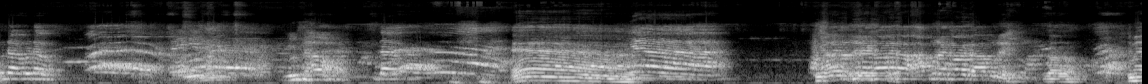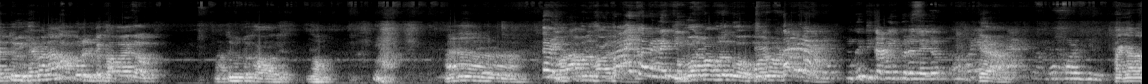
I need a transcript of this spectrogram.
উড়াও, উড়াও। দাও। হ্যাঁ। তুমি তুমি খাবে না? আপুরে একটু খাওয়াই দাও। না তুমি একটু খাওয়াবে না হ্যাঁ। এই, খাওয়াই দাও। বাই করে নাকি? তোমার মা বলে গো মোর মোর মুখে থেকে বের করে লইলো। কে? থাকা না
